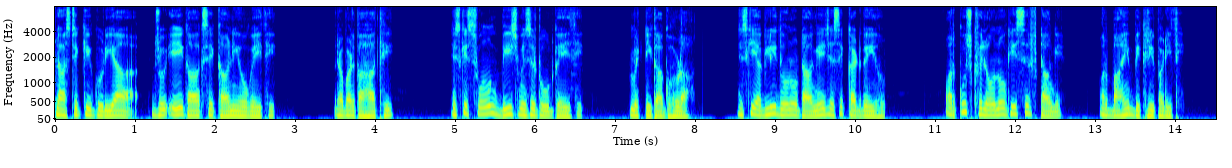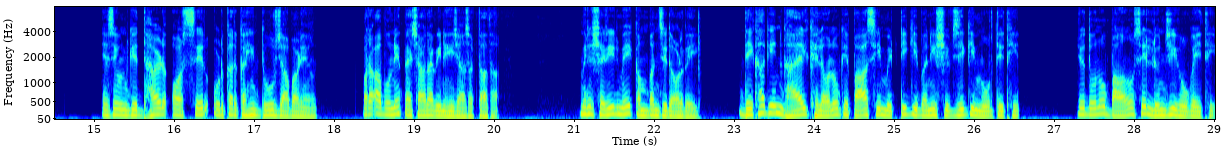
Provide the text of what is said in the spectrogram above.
प्लास्टिक की गुड़िया जो एक आँख से कानी हो गई थी, रबड़ का हाथी, जिसकी सूंड बीच में से टूट गई थी, मिट्टी का घोड़ा, जिसकी अगली दोनों टांगें जैसे कट गई हों, और कुछ खिलौनों की सिर्फ़ टांगें और बाहें बिखरी पड़ी थी, जैसे उनके धड़ और सिर उड़कर कहीं दूर जा पड़े हों, और अब उन्हें पहचाना भी नहीं जा सकता था। मेरे शरीर में कंपन सी दौड़ गई। देखा कि इन घायल खिलौनों के पास ही मिट्टी की बनी शिवजी की मूर्ति थी, जो दोनों बाहों से लुंजी हो गई थी,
